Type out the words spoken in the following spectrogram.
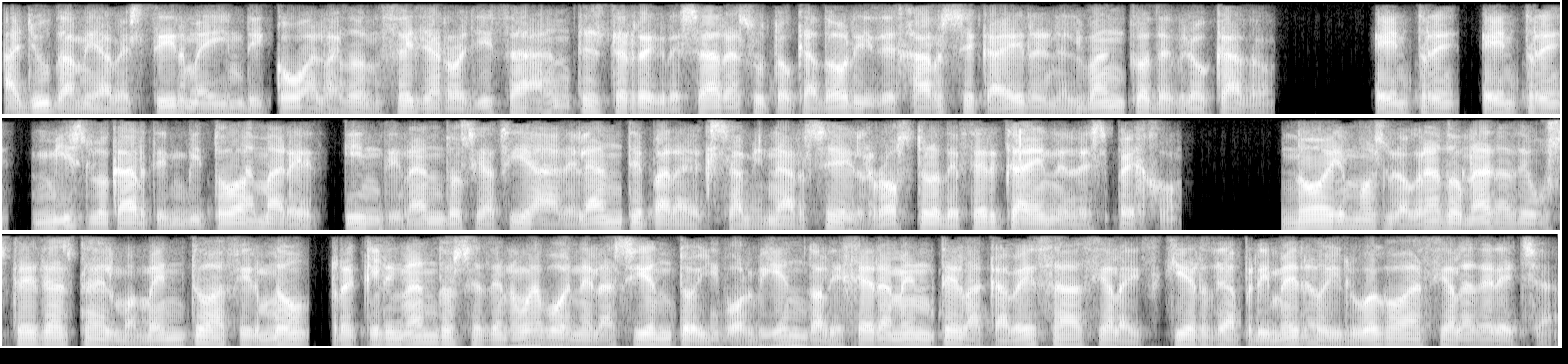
Ayúdame a vestirme, indicó a la doncella rolliza antes de regresar a su tocador y dejarse caer en el banco de brocado. Entre, entre, Miss Lockhart invitó a Maret, indinándose hacia adelante para examinarse el rostro de cerca en el espejo. No hemos logrado nada de usted hasta el momento, afirmó, reclinándose de nuevo en el asiento y volviendo ligeramente la cabeza hacia la izquierda primero y luego hacia la derecha.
